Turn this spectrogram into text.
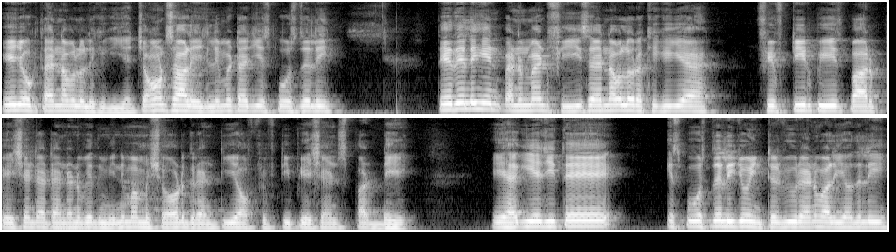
ਇਹ ਯੋਗਤਾ ਇਹਨਾਂ ਵੱਲੋਂ ਲਿਖੀ ਗਈ ਹੈ। 64 ਸਾਲ ਏਜ ਲਿਮਿਟ ਹੈ ਜੀ ਇਸ ਪੋਸਟ ਦੇ ਲਈ। ਤੇ ਇਹਦੇ ਲਈ ਇੰਪੈਨਲਮੈਂਟ ਫੀਸ ਹੈ, ਇਹਨਾਂ ਵੱਲੋਂ ਰੱਖੀ ਗਈ ਹੈ। 50 rupees per patient attendant with minimum assured guarantee of 50 patients per day ਇਹ ਹੈਗੀ ਹੈ ਜੀ ਤੇ ਇਸ ਪੋਸਟ ਦੇ ਲਈ ਜੋ ਇੰਟਰਵਿਊ ਰਹਿਣ ਵਾਲੀ ਹੈ, ਉਹਦੇ ਲਈ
